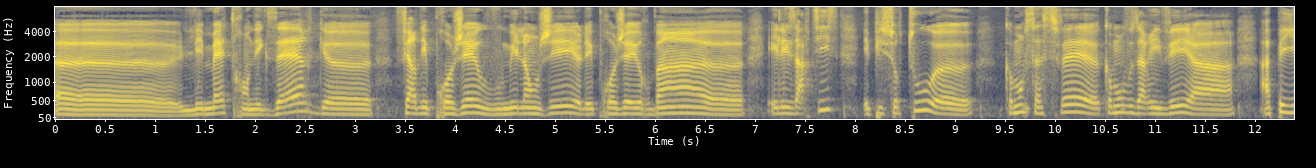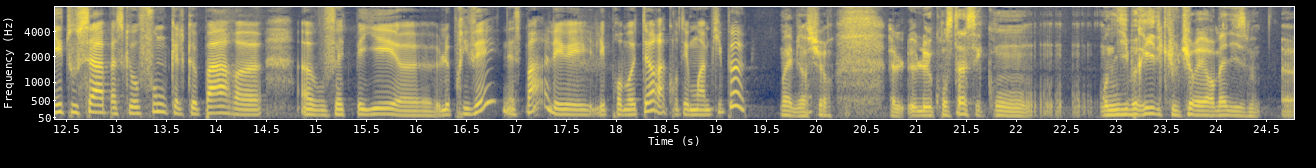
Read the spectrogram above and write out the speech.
euh, les mettre en exergue, euh, faire des projets où vous mélangez les projets urbains euh, et les artistes, et puis surtout euh, comment ça se fait, euh, comment vous arrivez à, à payer tout ça, parce qu'au fond quelque part euh, euh, vous faites payer euh, le privé, n'est-ce pas, les, les promoteurs. Racontez-moi un petit peu. Ouais, bien sûr. Le, le constat, c'est qu'on on hybride culture et urbanisme. Euh,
